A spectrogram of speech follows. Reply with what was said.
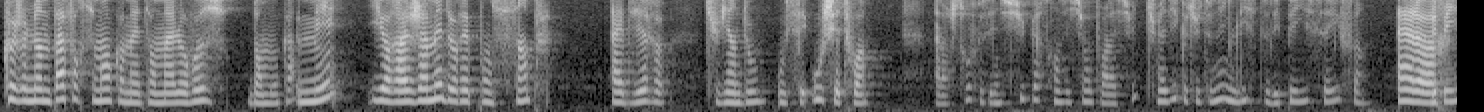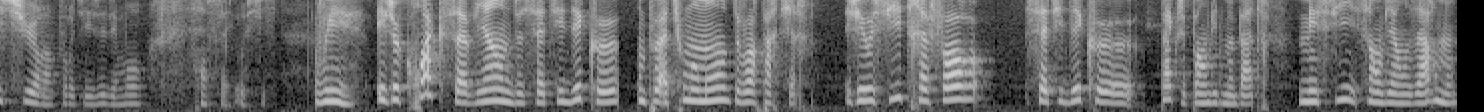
que je nomme pas forcément comme étant malheureuse dans mon cas, mais il y aura jamais de réponse simple à dire tu viens d'où ou c'est où chez toi. Alors je trouve que c'est une super transition pour la suite. Tu m'as dit que tu tenais une liste des pays safe, Alors, des pays sûrs, pour utiliser des mots français aussi. Oui, et je crois que ça vient de cette idée que on peut à tout moment devoir partir. J'ai aussi très fort cette idée que pas que j'ai pas envie de me battre, mais si ça en vient aux armes,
